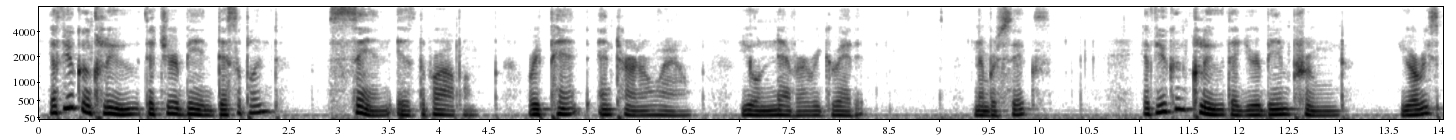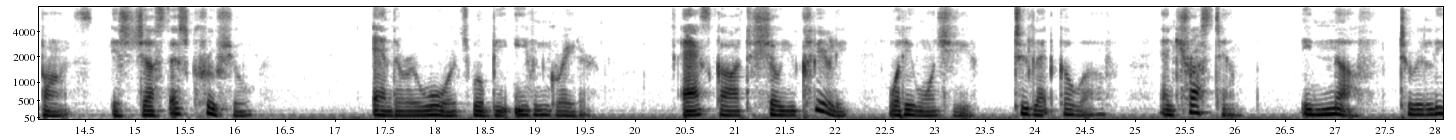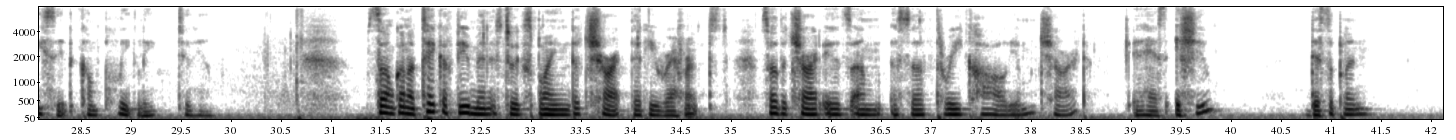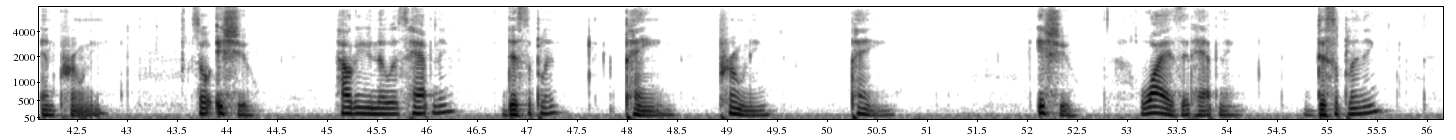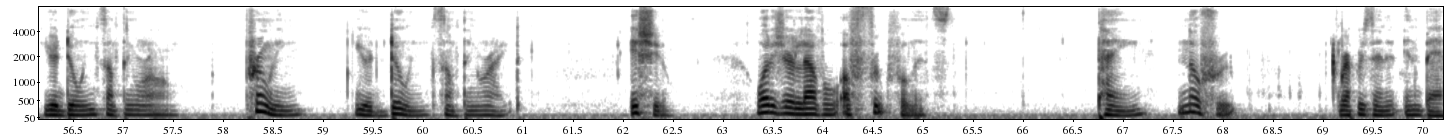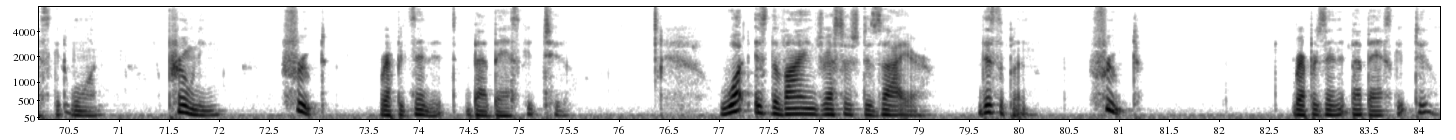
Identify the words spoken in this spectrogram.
if you conclude that you're being disciplined, sin is the problem. Repent and turn around. You'll never regret it. Number six, if you conclude that you're being pruned, your response is just as crucial and the rewards will be even greater. Ask God to show you clearly what He wants you to let go of and trust Him enough to release it completely to Him. So I'm going to take a few minutes to explain the chart that he referenced. So the chart is um it's a three column chart. It has issue, discipline, and pruning. So issue. How do you know it's happening? Discipline, pain, pruning, pain. Issue. Why is it happening? Disciplining, you're doing something wrong. Pruning, you're doing something right. Issue. What is your level of fruitfulness? Pain, no fruit, represented in basket one. Pruning, fruit, represented by basket two. What is the vine dresser's desire? Discipline, fruit, represented by basket two.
